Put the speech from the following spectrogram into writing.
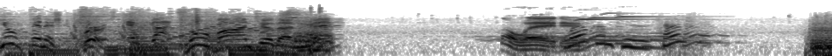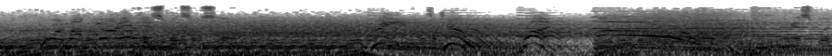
You finished first and got to move on to the next. No way, dude. Welcome to Sunset. Warm up your This engines. so slow. Three, two, one! I think I split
